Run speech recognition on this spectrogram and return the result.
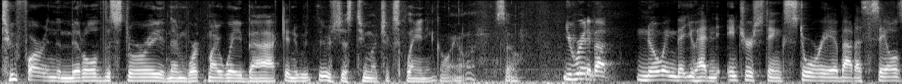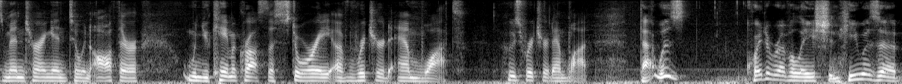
too far in the middle of the story and then worked my way back, and was, there was just too much explaining going on. So, you write about knowing that you had an interesting story about a salesman turning into an author when you came across the story of Richard M. Watt. Who's Richard M. Watt? That was quite a revelation. He was a,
